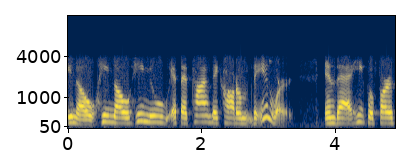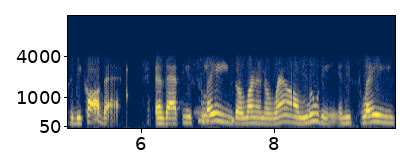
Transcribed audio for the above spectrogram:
you know, he know he knew at that time they called him the N word, and that he prefers to be called that, and that these mm-hmm. slaves are running around looting, and these slaves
